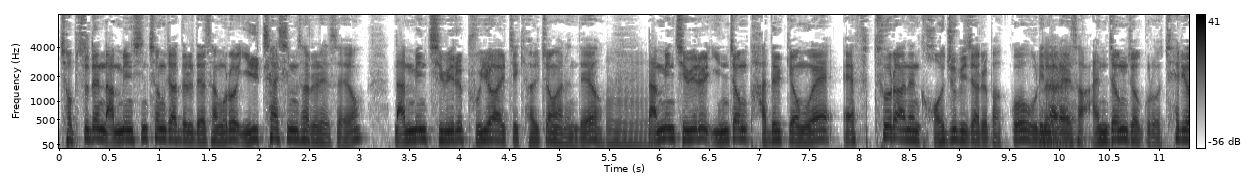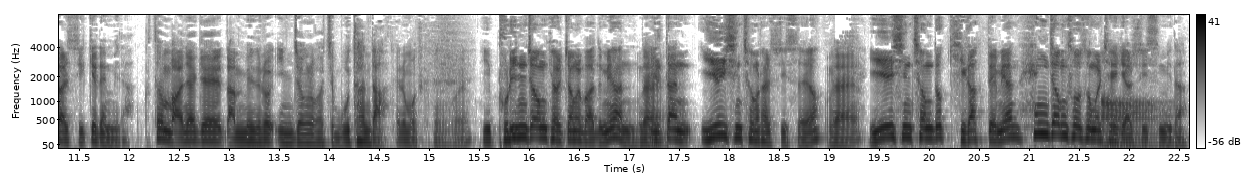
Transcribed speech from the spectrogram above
접수된 난민 신청자들을 대상으로 1차 심사를 해서요. 난민 지위를 부여할지 결정하는데요. 음. 난민 지위를 인정받을 경우에 F2라는 거주 비자를 받고 우리나라에서 네. 안정적으로 체류할 수 있게 됩니다. 그렇다면 만약에 난민으로 인정을 받지 못한다. 이러면 어떻게 되는 거예요? 이 불인정 결정을 받으면 네. 일단 이의 신청을 할 수 있어요. 네. 이의 신청도 기각되면 행정 소송을 제기할 어. 수 있습니다.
